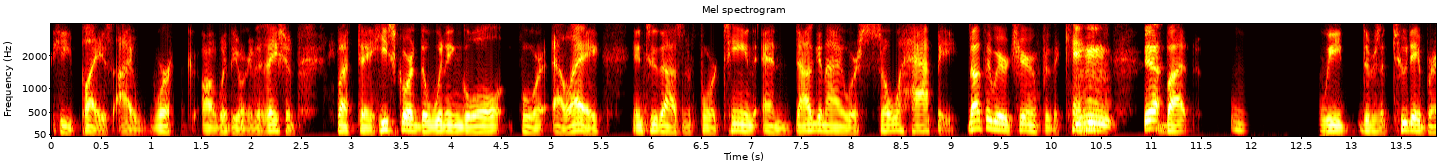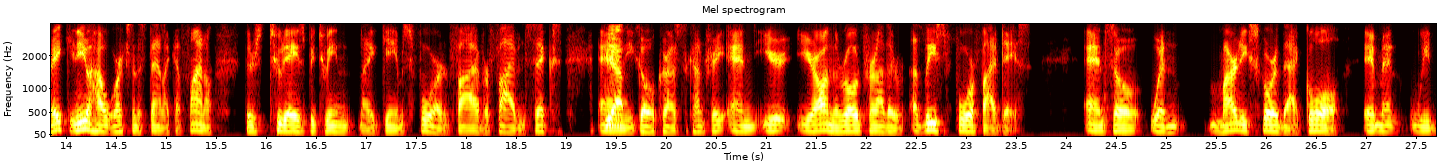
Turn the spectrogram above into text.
he plays. I work with the organization, but uh, he scored the winning goal for LA in 2014. And Doug and I were so happy. Not that we were cheering for the Kings, mm. yeah, but we there was a two day break, and you know how it works in the Stanley Cup final. There's two days between like games four and five, or five and six, and yep. you go across the country, and you're you're on the road for another at least four or five days. And so when Marty scored that goal, it meant we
